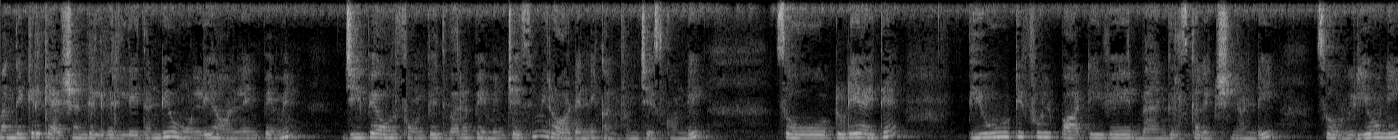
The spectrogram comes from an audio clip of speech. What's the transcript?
మన దగ్గర క్యాష్ ఆన్ డెలివరీ లేదండి. Only online payment. GPay or PhonePe ద్వారా పేమెంట్ చేసి మీరు ఆర్డర్ని కన్ఫర్మ్ చేసుకోండి. సో టుడే అయితే beautiful party wear bangles collection అండి. సో వీడియోని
